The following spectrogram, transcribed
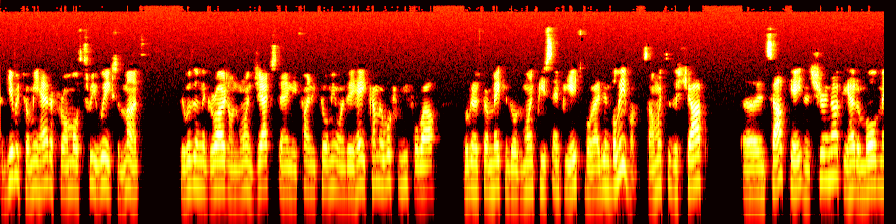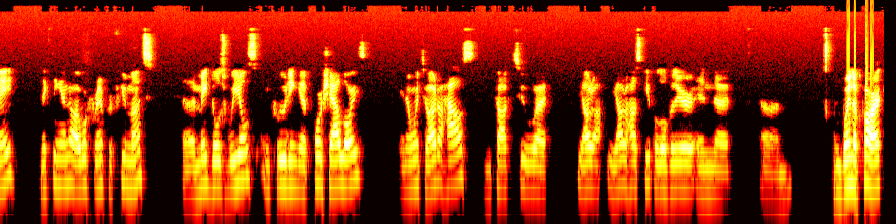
I gave it to him. He had it for almost three weeks, a month. It was in the garage on one jack stand. He finally told me one day, "Hey, come and work for me for a while. We're going to start making those one-piece EMPI 8 spokes." I didn't believe him, so I went to the shop uh, in Southgate, and sure enough, he had a mold made. Next thing I know, I worked for him for a few months, uh, made those wheels, including uh, Porsche alloys, and I went to Autohaus and talked to uh, the Auto the Autohaus people over there in uh, um, in Buena Park,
